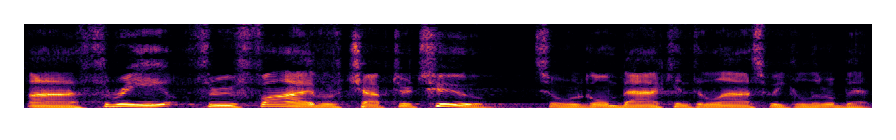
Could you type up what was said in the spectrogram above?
uh, 3 through 5 of chapter 2. So we're going back into last week a little bit.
